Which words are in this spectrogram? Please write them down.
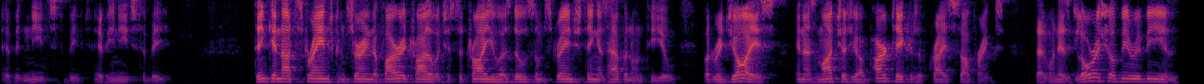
if it needs to be if he needs to be. Think it not strange concerning the fiery trial which is to try you as though some strange thing has happened unto you, but rejoice inasmuch as you are partakers of Christ's sufferings, that when his glory shall be revealed,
